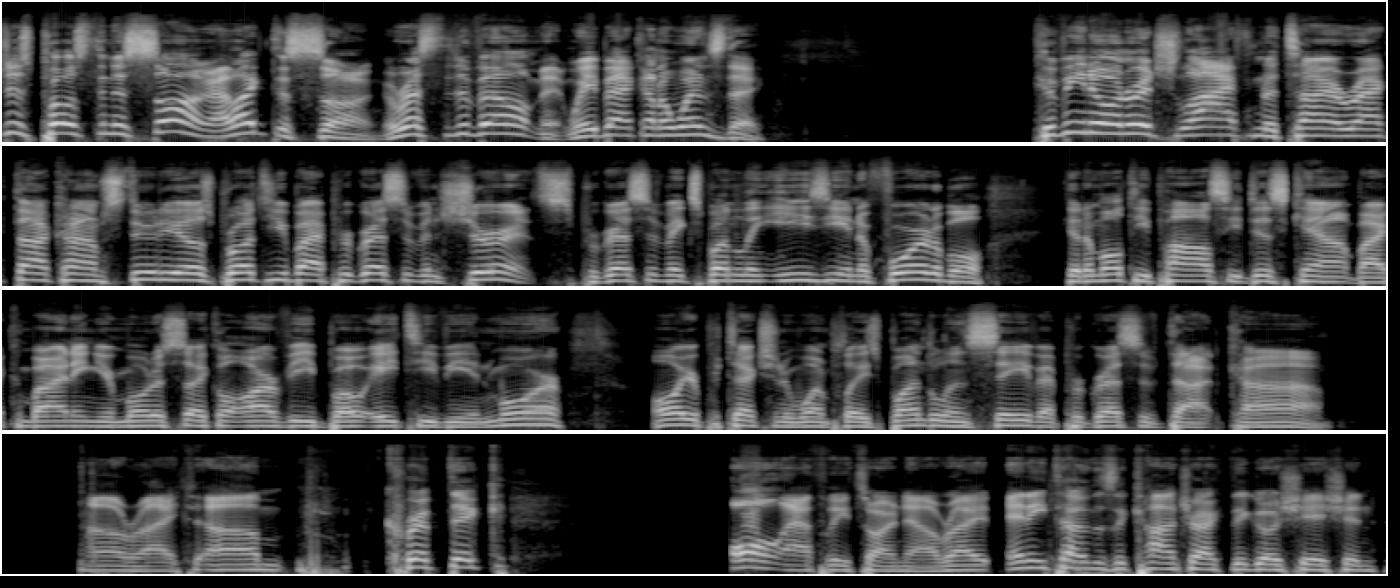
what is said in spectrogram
Just posting his song. I like this song. Arrested Development, way back on a Wednesday. Cavino and Rich live from the TireRack.com studios, brought to you by Progressive Insurance. Progressive makes bundling easy and affordable. Get a multi-policy discount by combining your motorcycle, RV, boat, ATV, and more. All your protection in one place. Bundle and save at Progressive.com. All right. Um, cryptic. All athletes are now, right? Anytime there's a contract negotiation,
